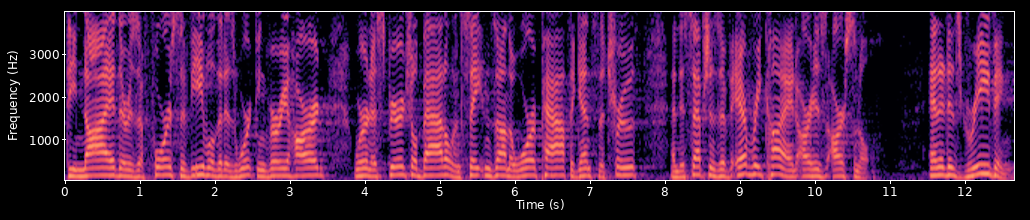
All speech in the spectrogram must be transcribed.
deny. There is a force of evil that is working very hard. We're in a spiritual battle, and Satan's on the warpath against the truth, and deceptions of every kind are his arsenal. And it is grieving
